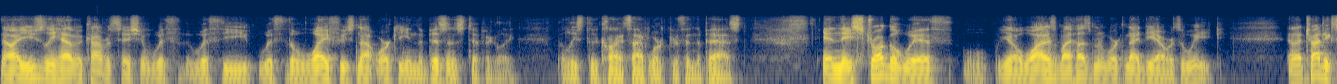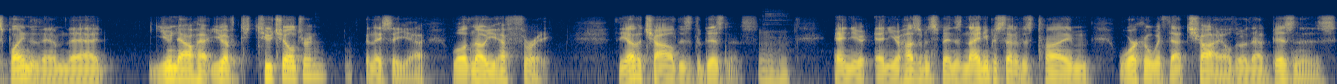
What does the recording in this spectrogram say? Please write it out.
Now, I usually have a conversation with with the with the wife who's not working in the business typically, at least the clients I've worked with in the past, and they struggle with, you know, why does my husband work 90 hours a week? And I try to explain to them that you now have you have two children, and they say, yeah. Well, no, you have three. The other child is the business. Mm-hmm and your and your husband spends 90% of his time working with that child or that business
